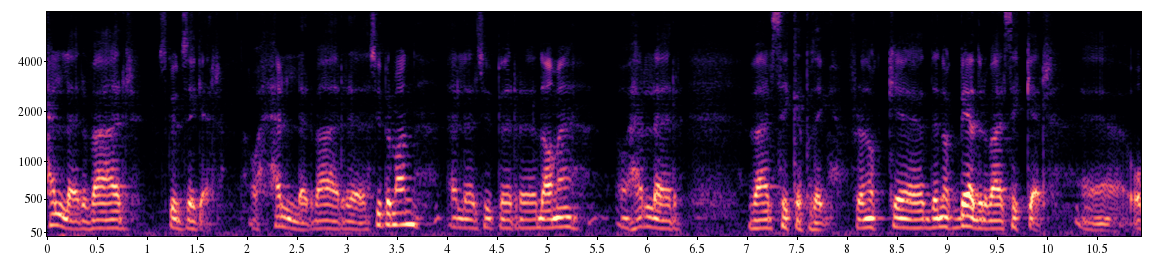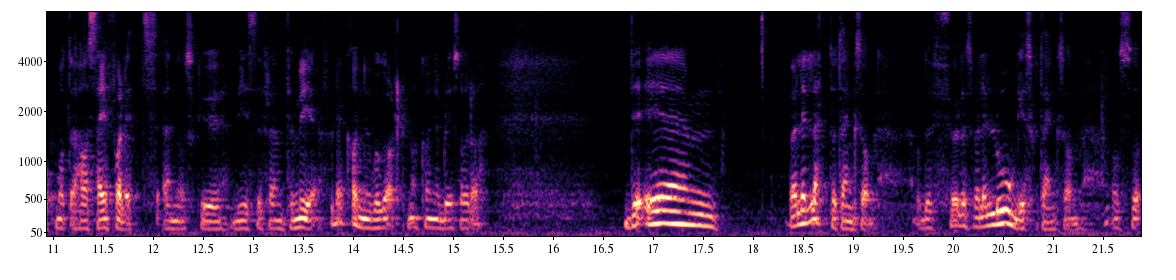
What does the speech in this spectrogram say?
heller være skuddsikker. Og heller være Supermann eller superdame. Og heller være sikker på ting. For det er nok, det er nok bedre å være sikker eh, og på en måte ha safa litt enn å skulle vise frem for mye. For det kan jo gå galt. Man kan jo bli såra. Det er mm, veldig lett å tenke sånn. Og det føles veldig logisk å tenke sånn. Og så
